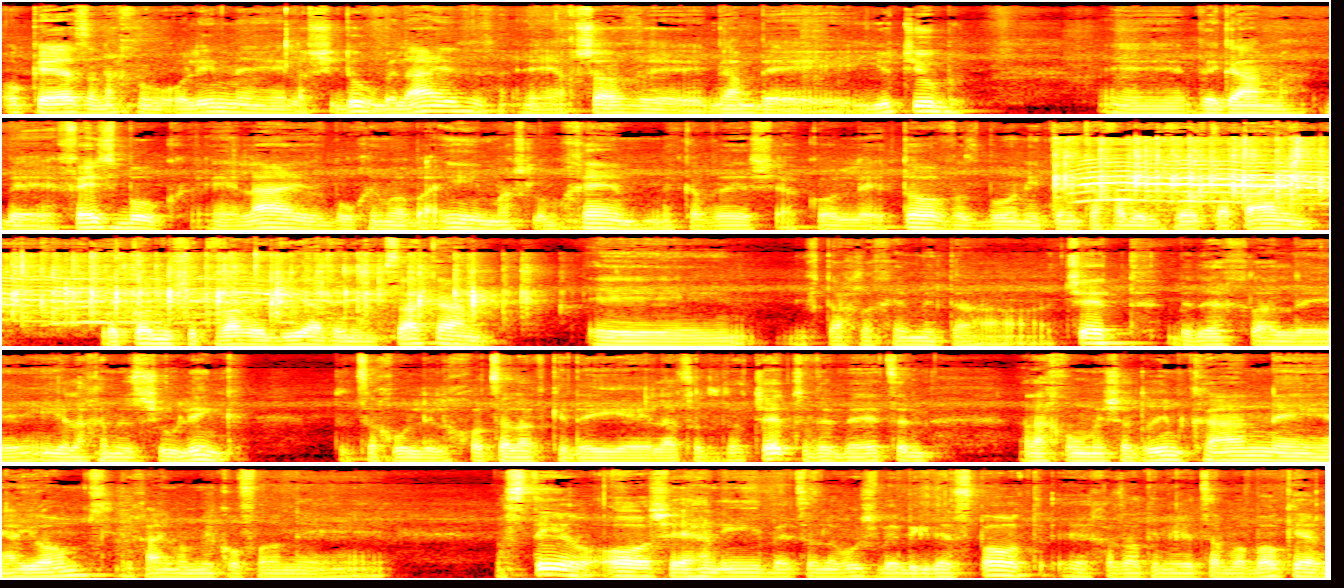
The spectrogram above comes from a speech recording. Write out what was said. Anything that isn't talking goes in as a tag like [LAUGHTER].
אוקיי, אז אנחנו עולים אה, לשידור בלייב, אה, עכשיו אה, גם ביוטיוב וגם בפייסבוק, לייב, ברוכים הבאים, מה שלומכם? מקווה שהכל טוב, אז בואו ניתן ככה במחיאות כפיים לכל מי שכבר הגיע ונמצא כאן. נפתח לכם את הצ'אט, בדרך כלל יהיה לכם איזשהו לינק, תצטרכו ללחוץ עליו כדי לעשות את הצ'אט, ובעצם אנחנו משדרים כאן היום, סליחה עם המיקרופון מסתיר, או שאני בעצם לבוש בבגדי ספורט, אה, חזרתי מריצה בבוקר,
